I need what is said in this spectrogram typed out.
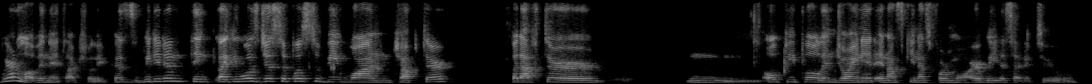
we're loving it actually because we didn't think like it was just supposed to be one chapter but after mm, all people enjoying it and asking us for more we decided to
